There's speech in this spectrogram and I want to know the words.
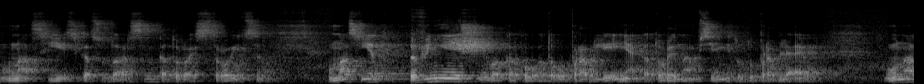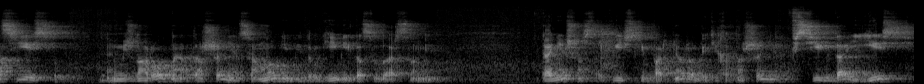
У нас есть государство, которое строится у нас нет внешнего какого-то управления, которое нам всеми тут управляют. У нас есть международные отношения со многими другими государствами. Конечно, стратегическим партнером в этих отношениях всегда есть,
